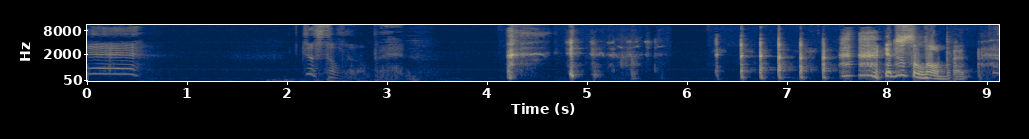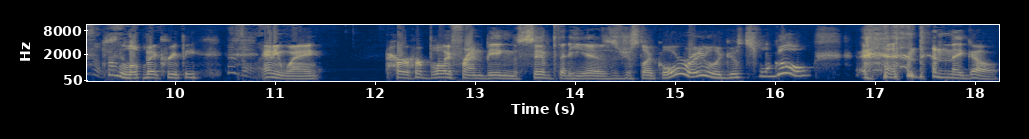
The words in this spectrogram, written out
Eh, just a little bit. yeah, just a little bit. Just a Just a little. little bit creepy. Little. Anyway, her her boyfriend, being the simp that he is, is just like, all right, well, I guess we'll go. and then they go.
